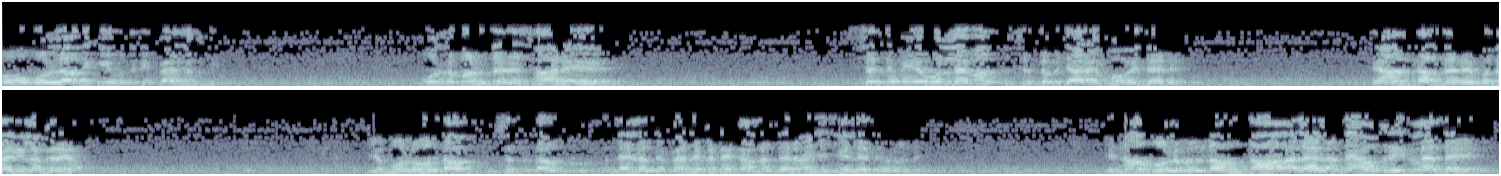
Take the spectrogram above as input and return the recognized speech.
ਉਹ ਮੁੱਲ ਉਹਦੀ ਕੀਮਤ ਨਹੀਂ ਪੈ ਸਕਦੀ। ਮੁੱਲ ਬਣਦੇ ਨੇ ਸਾਰੇ। ਸਿੱਧ ਵੀ ਇਹ ਮੁੱਲੇ ਸਿੱਧ ਵਿਚਾਰੇ ਖੋਜਦੇ ਨੇ। ਧਿਆਨ ਧਰਦੇ ਨੇ, ਪਤਾ ਨਹੀਂ ਲੱਗ ਰਿਹਾ। ਜੇ ਮੁੱਲ ਹੁੰਦਾ, ਸਿੱਧ ਤਾਂ ਲੈ ਲੈਂਦੇ, ਪੈਸੇ ਇਕੱਠੇ ਕਰ ਲੈਂਦੇ, ਰਾਜੇ ਚੇਲੇ ਤੇ ਉਹਨਾਂ ਨੇ। ਜੇ ਨਾ ਮੁੱਲ ਮਿਲਦਾ ਹੁੰਦਾ ਲੈ ਲੈਂਦੇ, ਉਹ ਖਰੀਦ ਲੈਂਦੇ।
